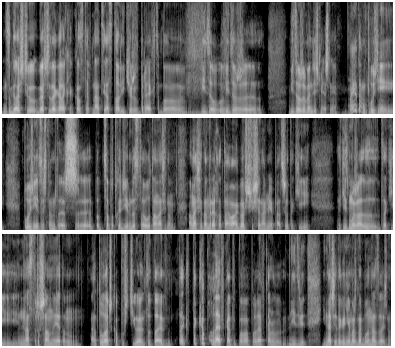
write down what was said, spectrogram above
Z gościu, gościu taka lekka konsternacja, stolik już w brecht, bo widzą, widzą, że widzą, że będzie śmiesznie. No i tam później, później coś tam też, e, co podchodziłem do stołu, to ona się tam, ona się tam rechotała, gościu się na mnie patrzył, taki, taki, zmurza, taki nastroszony, ja tam, a tu oczko puściłem, tutaj, tak, taka polewka, typowa polewka, no, nic, inaczej tego nie można było nazwać. No,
